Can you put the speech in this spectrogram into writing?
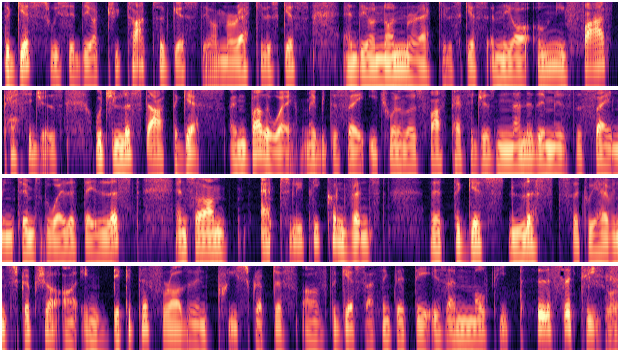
The gifts, we said there are two types of gifts. There are miraculous gifts and there are non-miraculous gifts. And there are only five passages which list out the gifts. And by the way, maybe to say each one of those five passages, none of them is the same in terms of the way that they list. And so I'm absolutely convinced that the gifts lists that we have in Scripture are indicative rather than prescriptive of the gifts. I think that there is a multiplicity sure.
